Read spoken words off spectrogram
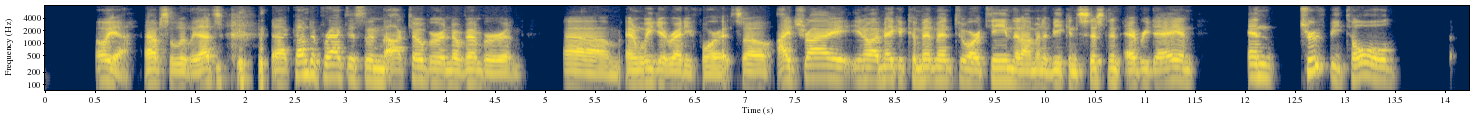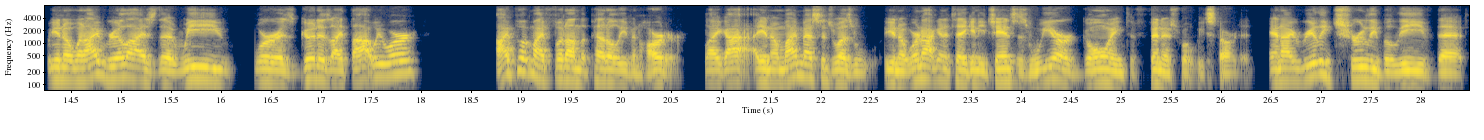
Oh yeah, absolutely. That's uh, come to practice in October and November, and um, and we get ready for it. So I try, you know, I make a commitment to our team that I'm going to be consistent every day. And and truth be told, you know, when I realized that we were as good as I thought we were, I put my foot on the pedal even harder. Like I, you know, my message was, you know, we're not going to take any chances. We are going to finish what we started. And I really truly believe that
